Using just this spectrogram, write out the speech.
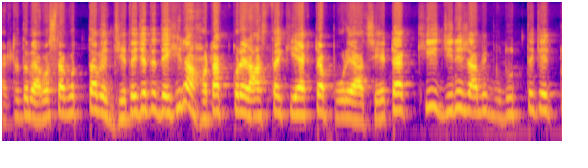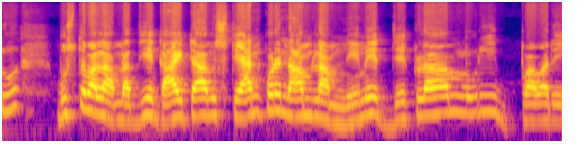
একটা তো ব্যবস্থা করতে হবে। যেতে যেতে দেখি না, হঠাৎ করে রাস্তায় কি একটা পড়ে আছে। এটা কি জিনিস আমি দূর থেকে একটু বুঝতে পারলাম না। দিয়ে গাড়িটা আমি স্ট্যান্ড করে নামলাম। নেমে দেখলাম, উরি বাবারে,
